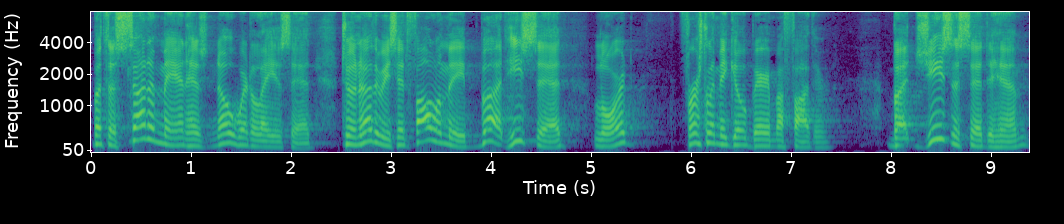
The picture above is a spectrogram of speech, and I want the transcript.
but the Son of Man has nowhere to lay his head. To another he said, Follow me. But he said, Lord, first let me go bury my father. But Jesus said to him,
